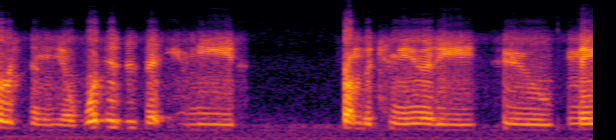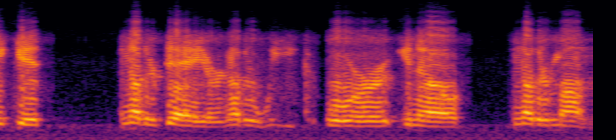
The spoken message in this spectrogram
person, you know, what is it that you need from the community to make it another day or another week or, you know, another month?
